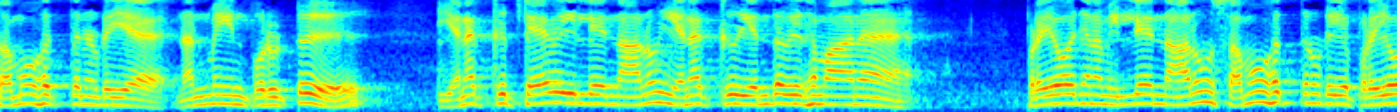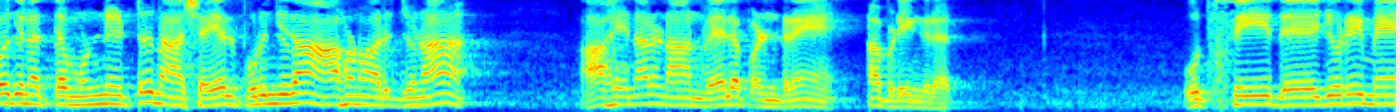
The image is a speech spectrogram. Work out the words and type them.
சமூகத்தினுடைய நன்மையின் பொருட்டு எனக்கு தேவையில்லைன்னாலும் எனக்கு எந்த விதமான பிரயோஜனம் இல்லைன்னாலும் சமூகத்தினுடைய பிரயோஜனத்தை முன்னிட்டு நான் செயல் புரிஞ்சு தான் ஆகணும் அர்ஜுனா. ஆகையினால் நான் வேலை பண்ணுறேன் அப்படிங்கிறார். உத்சீதேயுரிமே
